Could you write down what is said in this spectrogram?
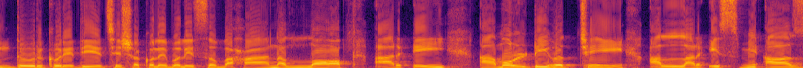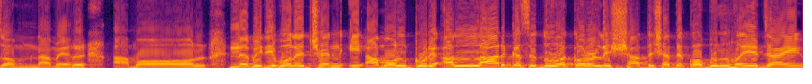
দূর করে দিয়েছে। সকলে বলি সুবাহান আল্লাহ আর এই আমলটি হচ্ছে আল্লাহর ইসমি আজম নামের আমল। নবীজি বলেছেন এই আমল করে আল্লাহর কাছে দোয়া করলে সাথে সাথে কবুল হয়ে যায়।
